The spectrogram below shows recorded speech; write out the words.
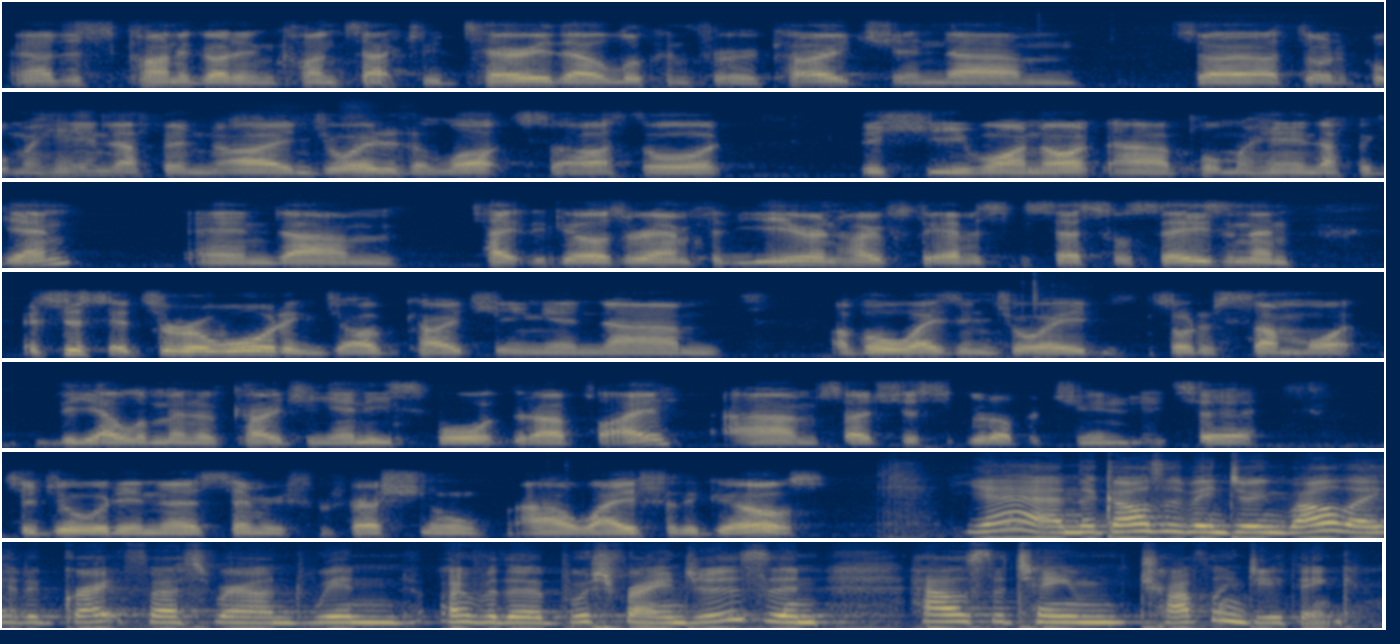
and I just kind of got in contact with Terry. They were looking for a coach, and um, so I thought I'd put my hand up, and I enjoyed it a lot. So I thought this year, why not uh, put my hand up again and um, take the girls around for the year, and hopefully have a successful season. And it's just it's a rewarding job coaching, and um, I've always enjoyed sort of somewhat the element of coaching any sport that I play. Um, so it's just a good opportunity to to do it in a semi-professional uh, way for the girls. Yeah, and the girls have been doing well. They had a great first round win over the Bush Rangers. And how's the team travelling? Do you think?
